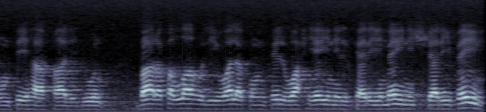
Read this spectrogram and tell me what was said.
هم فيها خالدون. بارك الله لي ولكم في الوحيين الكريمين الشريفين.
